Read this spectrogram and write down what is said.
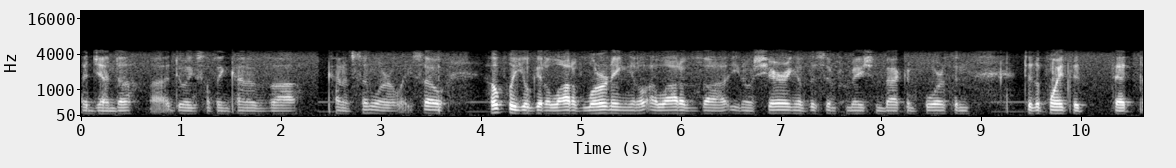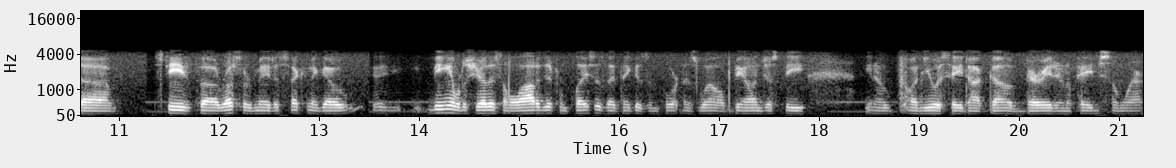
agenda, uh, doing something kind of uh, kind of similarly. So hopefully you'll get a lot of learning and a lot of uh, you know sharing of this information back and forth, and to the point that that uh, Steve uh, made a second ago, being able to share this in a lot of different places, I think, is important as well, beyond just the you know on USA.gov buried in a page somewhere.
